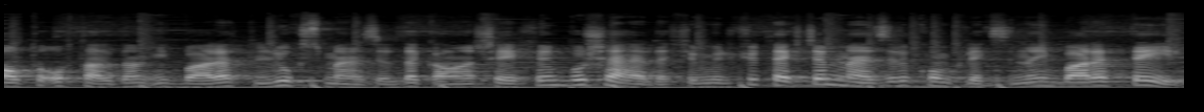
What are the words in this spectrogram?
6 otaqdan ibarət lüks mənzildə qalan şeyxin bu şəhərdəki mülkü təkcə mənzil kompleksindən ibarət deyil.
